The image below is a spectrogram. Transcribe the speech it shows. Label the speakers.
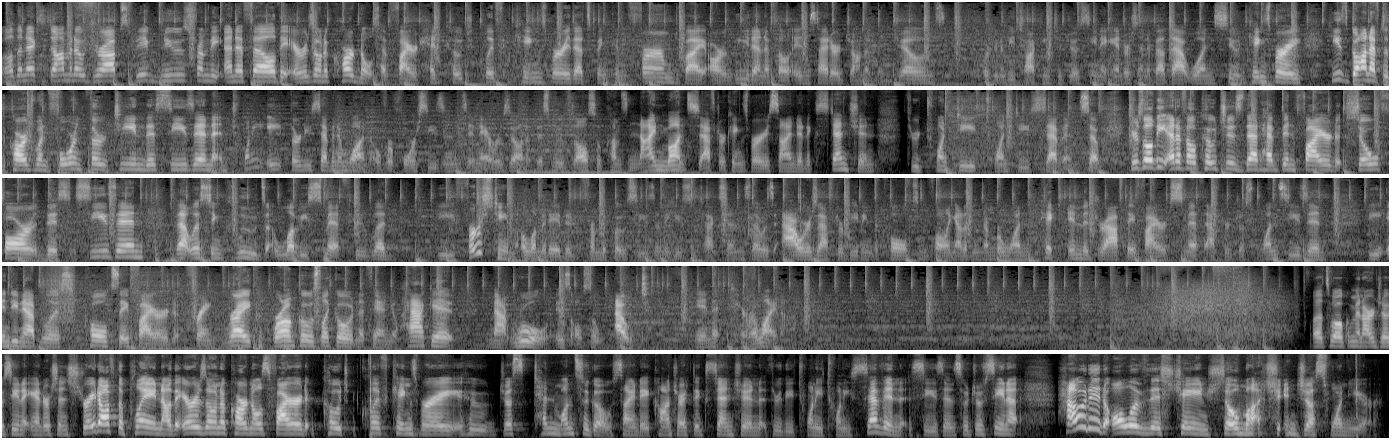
Speaker 1: Well, the next domino drops. Big news from the NFL. The Arizona Cardinals have fired head coach Kliff Kingsbury. That's been confirmed by our lead NFL insider, Jonathan Jones. We're going to be talking to Josina Anderson about that one soon. Kingsbury, he's gone after the Cards went 4 and 13 this season and 28 37 and 1 over four seasons in Arizona. This move also comes nine months after Kingsbury signed an extension through 2027. So here's all the NFL coaches that have been fired so far this season. That list includes Lovie Smith, who led the first team eliminated from the postseason, the Houston Texans. That was hours after beating the Colts and falling out of the number one pick in the draft. They fired Smith after just one season. The Indianapolis Colts, they fired Frank Reich. Broncos let go of Nathaniel Hackett. Matt Rhule is also out in Carolina. Let's welcome in our Josina Anderson straight off the plane. Now, the Arizona Cardinals fired coach Kliff Kingsbury, who just 10 months ago signed a contract extension through the 2027 season. So, Josina, how did all of this change so much in just one year?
